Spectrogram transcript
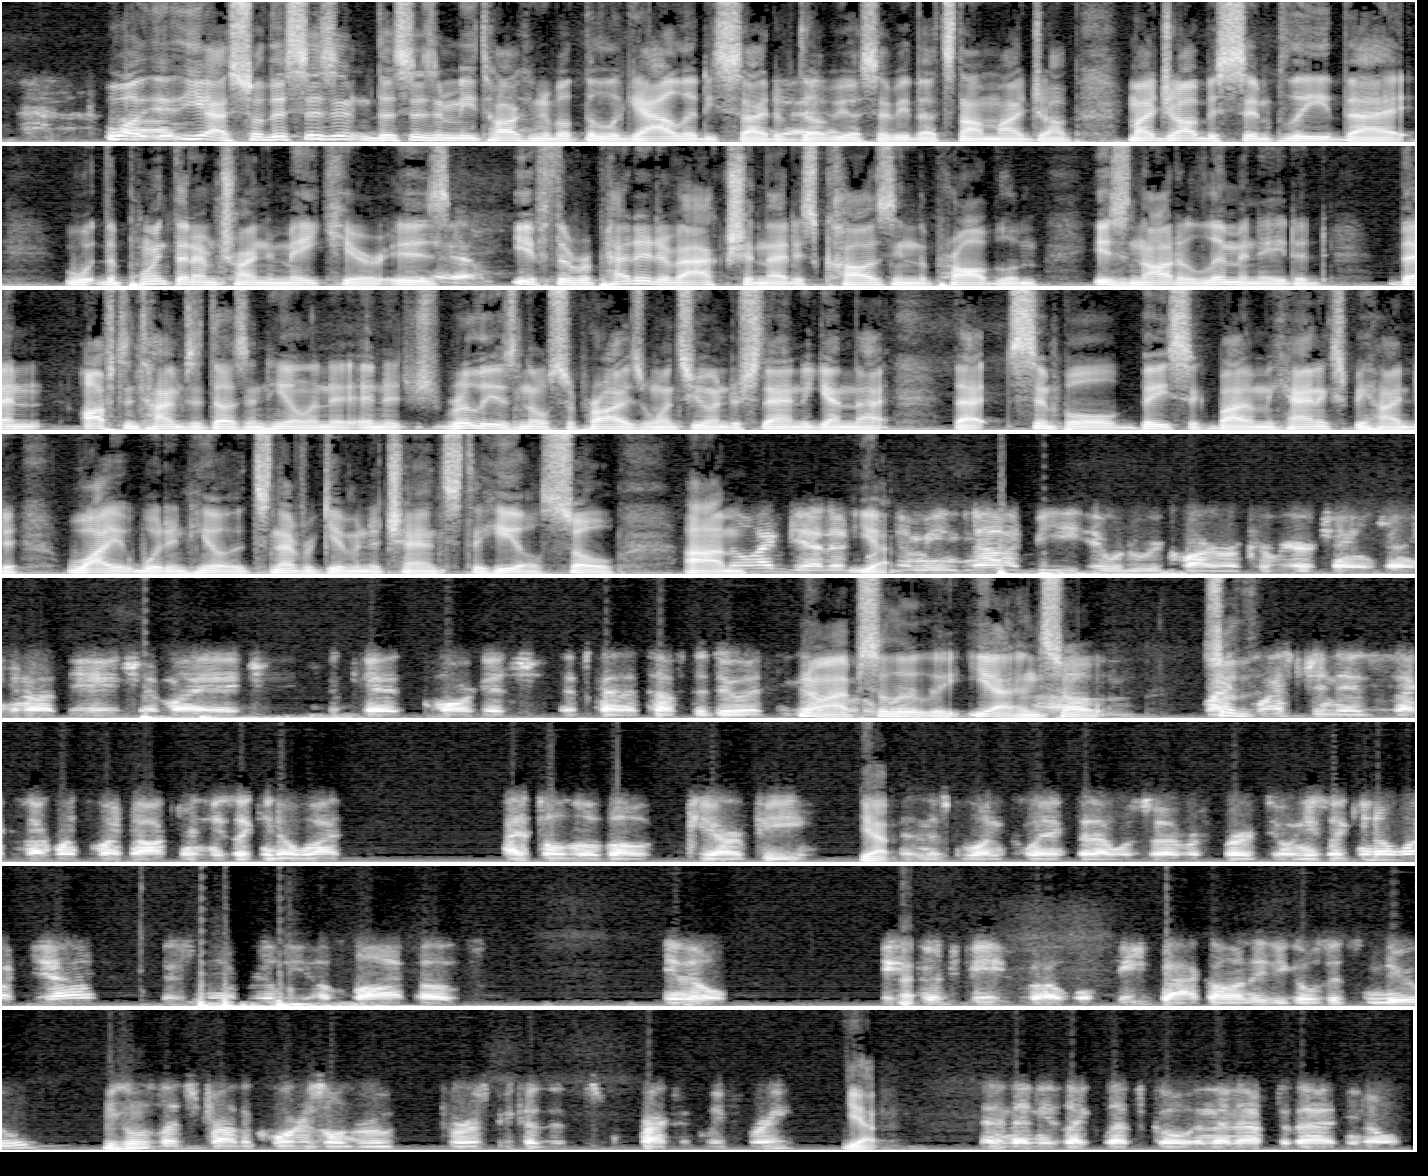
Well, Um, yeah. So this isn't this isn't me talking about the legality side of Yeah, yeah. WSIB. That's not my job. My job is simply that the point that I'm trying to make here is Yeah. if the repetitive action that is causing the problem is not eliminated, then oftentimes it doesn't heal, and it, and it really is no surprise once you understand again that that simple basic biomechanics behind it why it wouldn't heal. It's never given a chance to heal. So. Um, no, I get it. Yeah. I mean, now it'd be it would require a career change, and you know, at the age at my age, the kid, mortgage, it's kind of tough to do it. No, gotta go to work. absolutely, yeah. And so, Um, my so question is, is that 'cause I went to my doctor and he's like, you know what? I told him about PRP yeah, and this one clinic that I was uh, referred to, and he's like, you know what? Yeah, there's not really a lot of, you know, good feed, uh, feedback on it. He goes, it's new. He Mhm. goes, let's try the cortisone route first because it's practically free, yeah. and then he's like, let's go, and then after that, you know,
